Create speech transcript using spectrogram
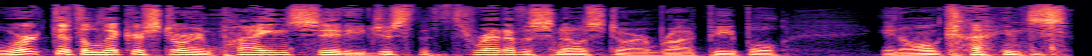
Worked at the liquor store in Pine City. Just the threat of a snowstorm brought people in all kinds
